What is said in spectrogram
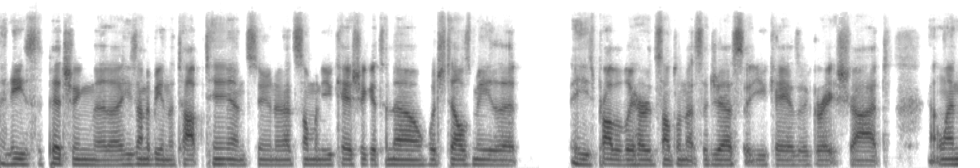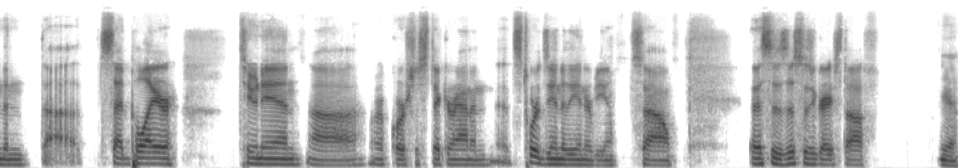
And he's pitching that uh, he's going to be in the top 10 soon. And that's someone UK should get to know, which tells me that he's probably heard something that suggests that UK has a great shot at lending uh, said player. Tune in, uh, or of course, just stick around. And it's towards the end of the interview. So this is this is great stuff. Yeah,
